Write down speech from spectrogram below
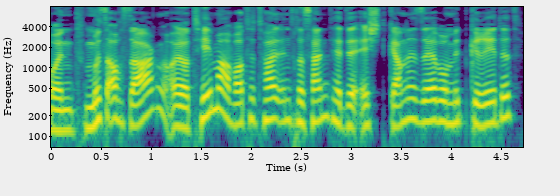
Und muss auch sagen, euer Thema war total interessant. Hätte echt gerne selber mitgeredet.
